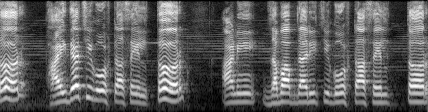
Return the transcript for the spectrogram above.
तर फायद्याची गोष्ट असेल तर आणि जबाबदारीची गोष्ट असेल तर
